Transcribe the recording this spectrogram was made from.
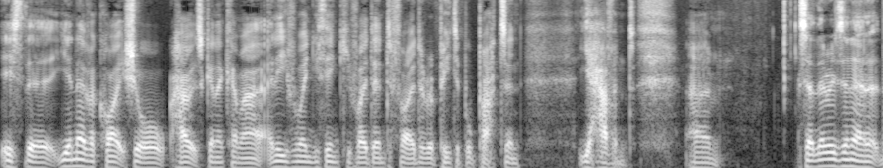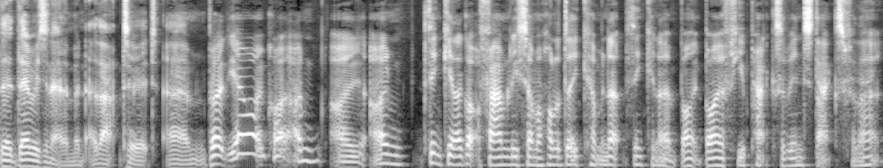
is that you're never quite sure how it's going to come out, and even when you think you've identified a repeatable pattern, you haven't. Um, so there is an ele- there, there is an element of that to it. Um, but yeah, I quite I'm I I'm thinking I got a family summer holiday coming up. Thinking I buy buy a few packs of Instax for that,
